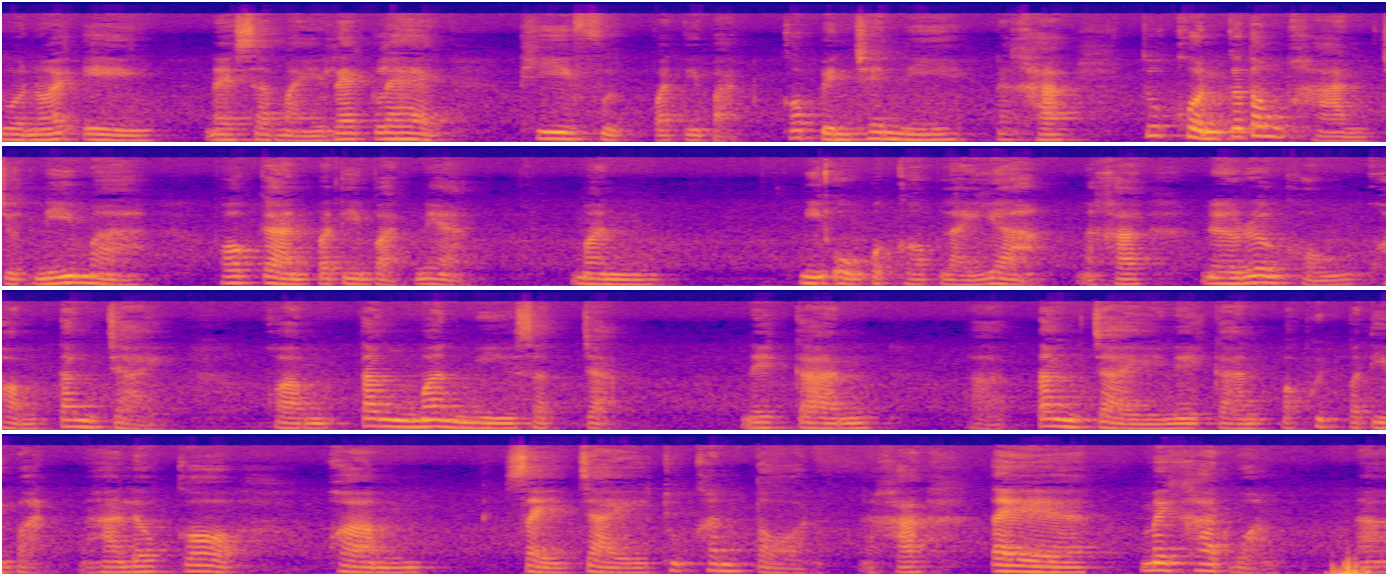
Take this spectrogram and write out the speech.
ตัวน้อยเองในสมัยแรก ๆ ที่ฝึกปฏิบัติก็เป็นเช่นนี้นะคะ ทุกคนก็ต้องผ่านจุดนี้มา เพราะการปฏิบัติเนี่ยมันมีองค์ประกอบหลายอย่างนะคะ ในเรื่องของความตั้งใจ ความตั้งมั่นมีสัจจะในการ ตั้งใจในการประพฤติปฏิบัตินะคะแล้วก็ความใส่ใจทุกขั้นตอนนะคะ แต่ไม่คาดหวังนะ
